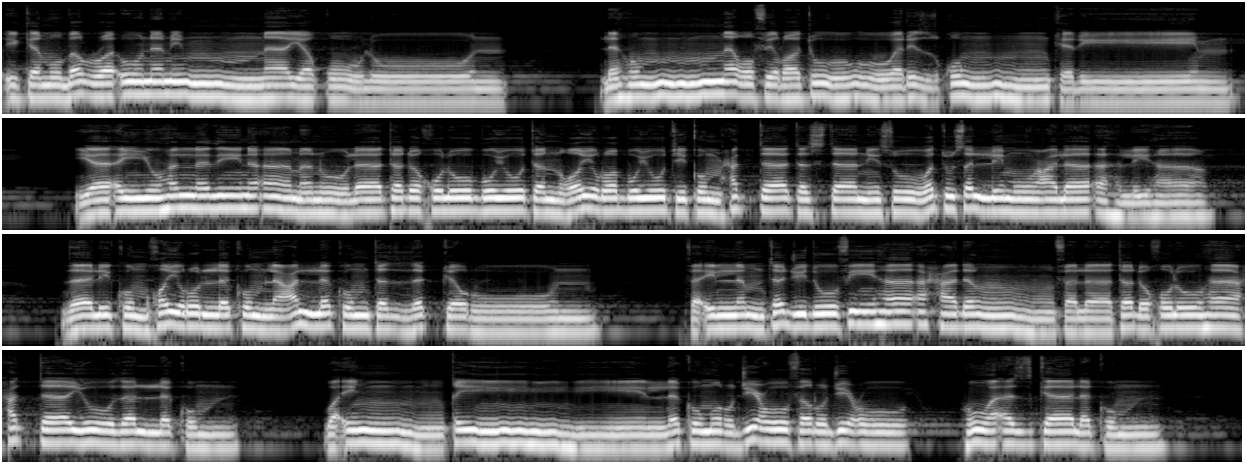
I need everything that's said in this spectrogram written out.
اولئك مبرؤون مما يقولون لهم مغفره ورزق كريم يا ايها الذين امنوا لا تدخلوا بيوتا غير بيوتكم حتى تستانسوا وتسلموا على اهلها ذلكم خير لكم لعلكم تذكرون. فإن لم تجدوا فيها أحدا فلا تدخلوها حتى يوذن لكم. وإن قيل لكم ارجعوا فارجعوا هو أزكى لكم.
